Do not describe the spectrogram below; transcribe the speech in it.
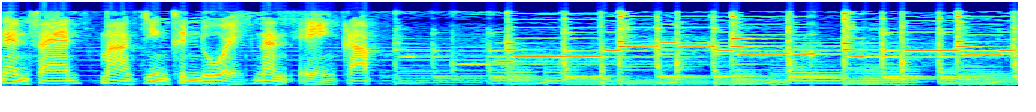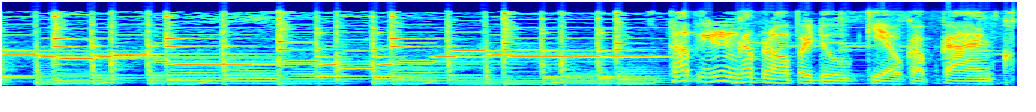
แน่นแฟ้นมากยิ่งขึ้นด้วยนั่นเองครับ ครับอีกเรื่องครับเราไปดูเกี่ยวกับการข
